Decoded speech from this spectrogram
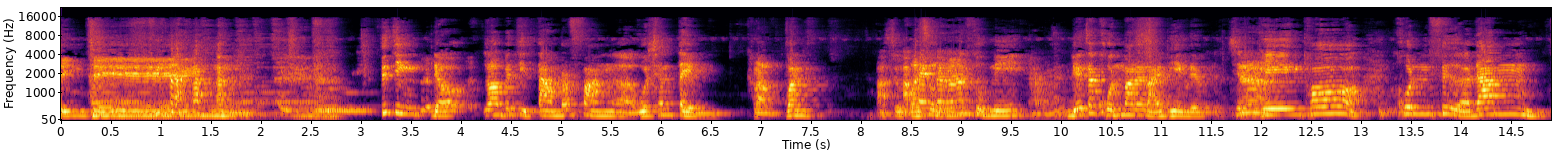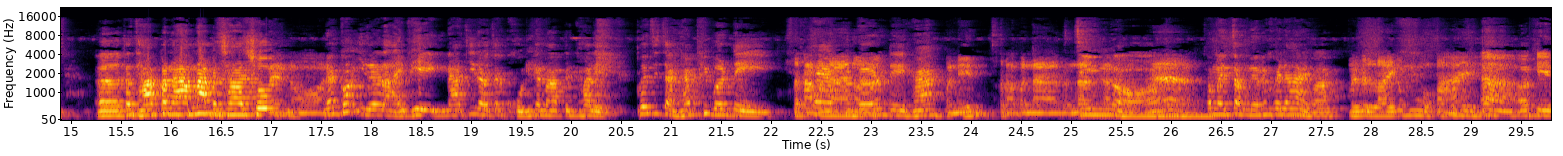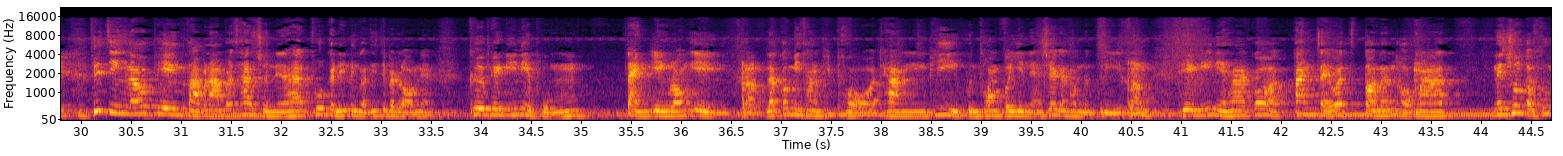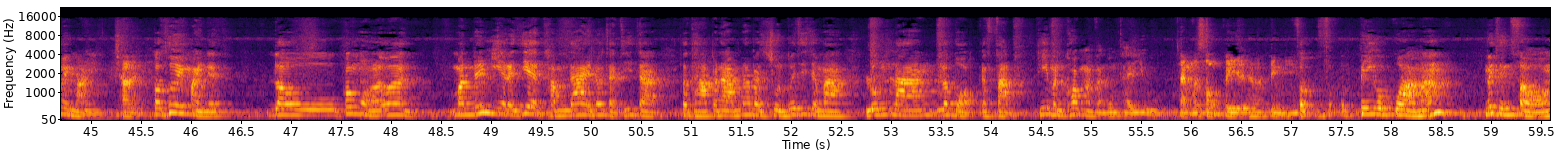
จริงที่จริง เดี๋ยวเราไปติดตามรับฟังเอ่อเวอร์ชันเต็มๆครับวันอะศุกร์อะวันแปลศุกร์แต่วันศุกร์นี้ เดี๋ยวจะขนมาหลายๆเพลงเลยอ่าเพลงพ่อ คนเสือดำ เอ่อสถาปนาอำนาจประชาชน แน่นอน แล้วก็อีกหลายๆเพลงนะที่เราจะขนกันมาเป็นพาเลทเพื่อที่จะ Happy Birthday สถาปนา Happy หน่อยนะ Birthday ฮะ วันนี้สถาปนาอำนาจจริงเหรออ่าทำไมจำเนื้อไม่ค่อยได้วะ ไม่เป็นไรก็มั่วไป อ่าโอเค ที่จริงแล้วเพลงสถาปนาประชาชนเนี่ยนะฮะพูดกันนิดหนึ่งก่อนที่จะไปร้องเนี่ย คือเพลงนี้เนี่ยผมแต่งเองร้องเอง ครับแล้วก็มีทางพี่พอทางพี่ขุนทองไฟเย็นเนี่ยช่วยกันทำดนตรีครัซึ่บงเพลงนี้เนี่ยฮะก็ตั้งใจว่าตอนนั้นออกมา ในช่วงต่อสู้ใหม่ใช่ๆต่อสู้ใหม่ๆเนี่ย เราก็มองแล้วว่ามันไม่มีอะไรที่จะทำได้ นอกจากที่จะสถาปนาอำนาจประชาชนเพื่อที่จะมาล้มล้างระบอบกษัตริย์ที่มันครอบงำสังคมไทยอยู่ แต่งมาสองปีแล้วใช่ไหมเพลงนี้สสปีกว่าๆมั้งไม่ถึงสอง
